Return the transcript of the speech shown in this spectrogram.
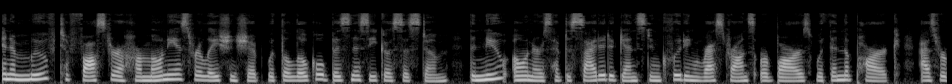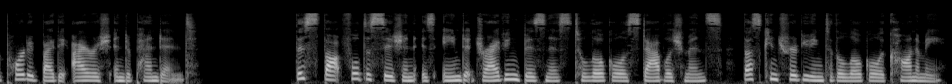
In a move to foster a harmonious relationship with the local business ecosystem, the new owners have decided against including restaurants or bars within the park, as reported by the Irish Independent. This thoughtful decision is aimed at driving business to local establishments, thus contributing to the local economy.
